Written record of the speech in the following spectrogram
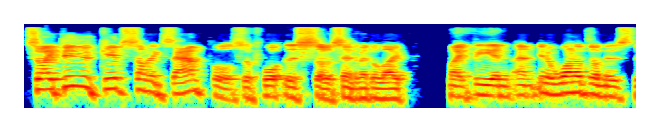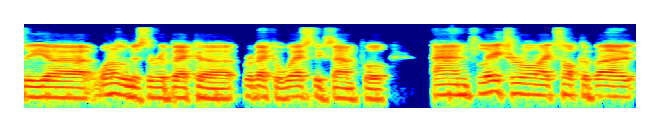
So I do give some examples of what this sort of sentimental life might be, and and you know, one of them is the uh, one of them is the Rebecca Rebecca West example and later on, I talk about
